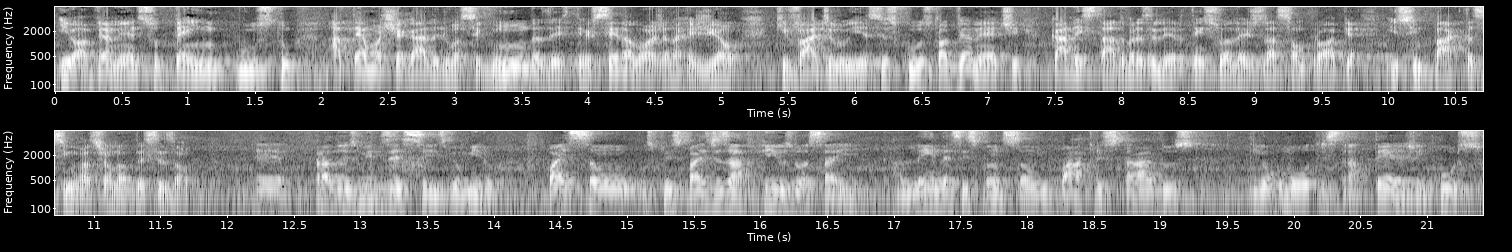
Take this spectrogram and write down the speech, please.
E, obviamente, isso tem um custo até uma chegada de uma segunda, às vezes terceira loja na região que vai diluir esses custos, obviamente, cada estado brasileiro brasileiro tem sua legislação própria, isso impacta sim o racional de decisão. É, Para 2016, Belmiro, quais são os principais desafios do açaí? Além dessa expansão em quatro estados, tem alguma outra estratégia em curso?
